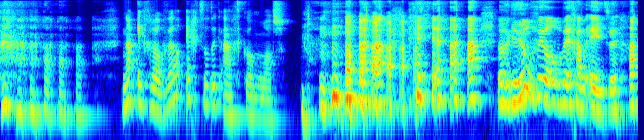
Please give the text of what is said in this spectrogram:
nou, ik geloof wel echt dat ik aangekomen was. dat ik heel veel ben gaan eten.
